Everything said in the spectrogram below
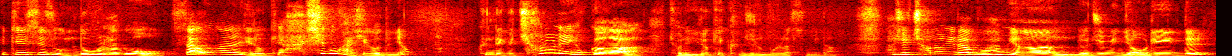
피트니스에서 운동을 하고 사우나를 이렇게 하시고 가시거든요. 근데 그 천 원의 효과가 저는 이렇게 큰 줄은 몰랐습니다. 사실 천 원이라고 하면 요즘 이제 어린이들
